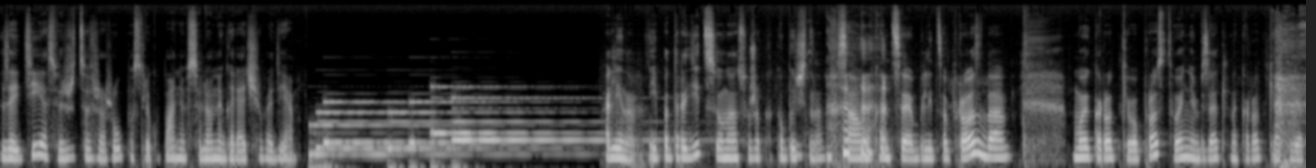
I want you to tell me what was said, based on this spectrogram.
зайти и освежиться в жару после купания в соленой горячей воде. Алина, и по традиции у нас уже, как обычно, в самом конце блиц-опрос, да. Мой короткий вопрос, твой не обязательно короткий ответ.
